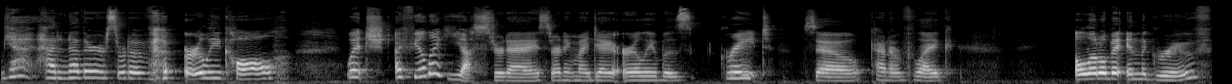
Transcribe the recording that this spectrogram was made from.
yeah, had another sort of early call, which I feel like yesterday, starting my day early was great. So, kind of like a little bit in the groove.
